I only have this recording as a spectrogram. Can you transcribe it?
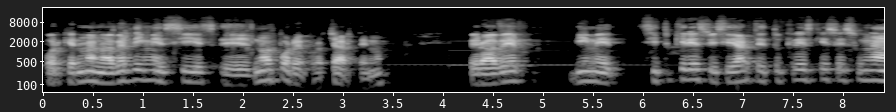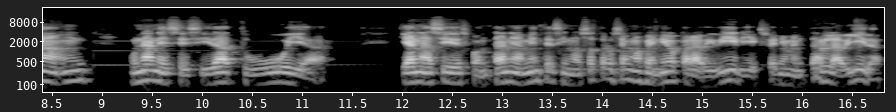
Porque, hermano, a ver, dime si es, eh, no es por reprocharte, ¿no? Pero a ver, dime, si tú quieres suicidarte, ¿tú crees que eso es una, una necesidad tuya que ha nacido espontáneamente si nosotros hemos venido para vivir y experimentar la vida?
